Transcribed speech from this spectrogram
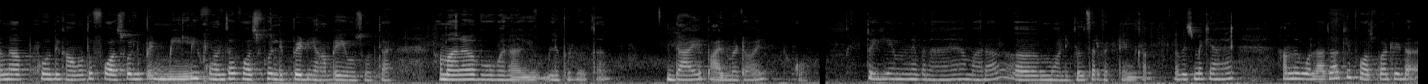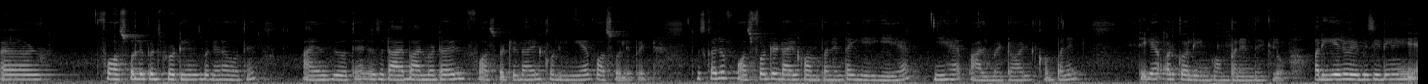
अगर मैं आपको दिखाऊँ तो फॉस्फोलिपिड मेनली कौन सा फॉस्फोलिपिड यहाँ पे यूज़ होता है? हमारा वो वाला लिपिड होता है। डाई पालमेटॉइल को तो ये हमने बनाया है हमारा मॉलिक्यूल सर्वेक्टेंट का। अब इसमें क्या है? हमने बोला था कि फॉस्फोटिड फॉस्फोलिपिड प्रोटीन्स वगैरह होते हैं आयन भी होते हैं, जैसे di palmitoyl phosphatidyl choline phospholipid तो इसका जो फॉस्फोटिडाइल कॉम्पोनेंट है, ये ये है। ये है पालमेटॉइल कंपोनेंट ठीक है? और कॉलिन कॉम्पोनेंट देख लो। और ये जो ए बी सी डी है, ये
